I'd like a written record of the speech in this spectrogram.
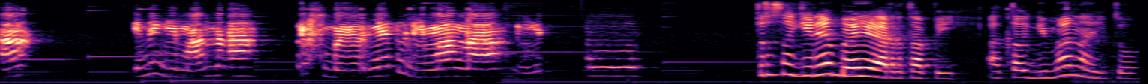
hah? Ini gimana? Terus bayarnya tuh di mana? Gitu. Terus akhirnya bayar tapi? Atau gimana itu?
